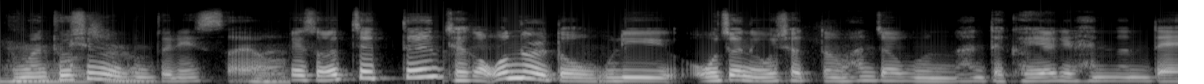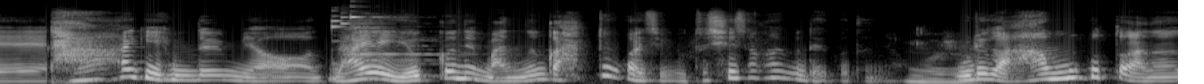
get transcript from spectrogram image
음, 그만두시는 맞아요. 분들이 있어요. 네. 그래서 어쨌든 제가 오늘도 우리 오전에 오셨던 환자분한테 그 이야기를 했는데 다 하기 힘들면 나의 여건에 맞는 거 한두 가지부터 시작하면 되거든요. 우리가 아무것도 안 하는.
